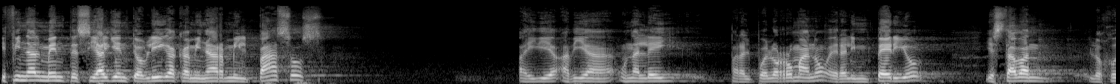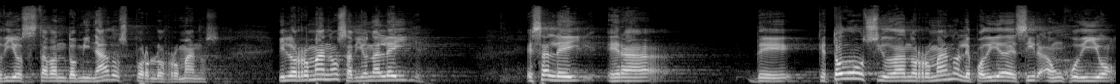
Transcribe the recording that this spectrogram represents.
Y finalmente, si alguien te obliga a caminar mil pasos, Ahí había una ley para el pueblo romano, era el imperio, y estaban, los judíos estaban dominados por los romanos. Y los romanos había una ley, esa ley era de que todo ciudadano romano le podía decir a un judío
